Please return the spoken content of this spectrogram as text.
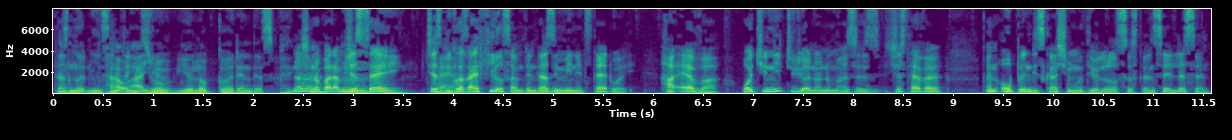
does not mean How something are is you? wrong. You look good in this picture. No, no, no, but I'm just Mm. saying, just Damn. because I feel something doesn't mean it's that way. However, what you need to do, Anonymous, is just have a an open discussion with your little sister and say, listen,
